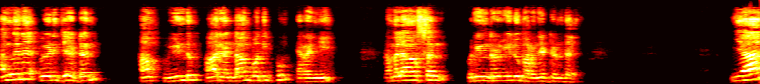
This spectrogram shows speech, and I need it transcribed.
അങ്ങനെ വേണിച്ചേട്ടൻ ആ വീണ്ടും ആ രണ്ടാം പതിപ്പും ഇറങ്ങി. കമലഹാസൻ ഒരു ഇന്റർവ്യൂവിൽ പറഞ്ഞിട്ടുണ്ട്. ഞാൻ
